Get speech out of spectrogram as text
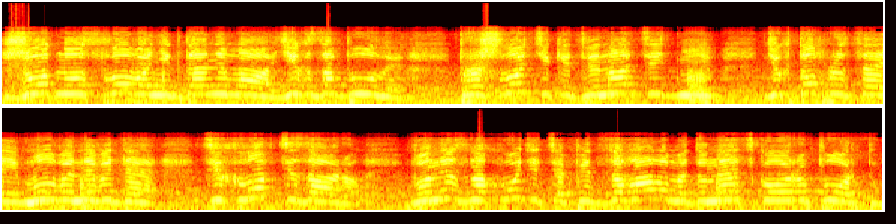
жодного слова ніде нема. Їх забули. Пройшло тільки 12 днів. Ніхто про це мови не веде. Ці хлопці зараз вони знаходяться під завалами Донецького аеропорту.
